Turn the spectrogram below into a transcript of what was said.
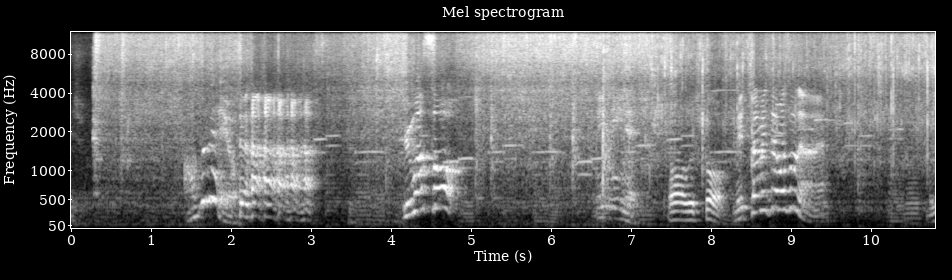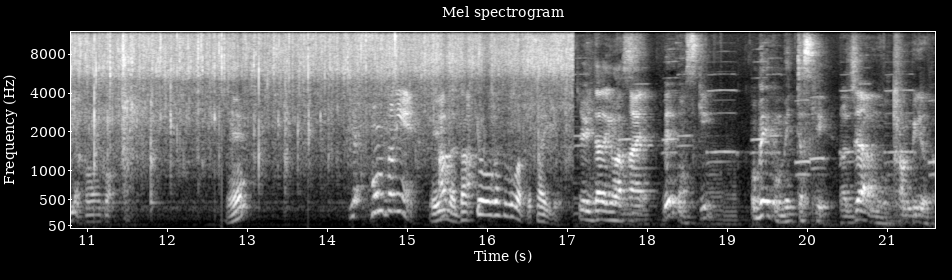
危ねえよ。うまそう。いいねいいね。ああ美味しそう。めちゃめちゃうまそうじゃない？いいやこのまま行こえ？ういや本当に。え今あ妥協がすごかった最後。じゃあいただきます。はい。ベーコン好き？おベーコンめっちゃ好き。あじゃあもう完璧だと。う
